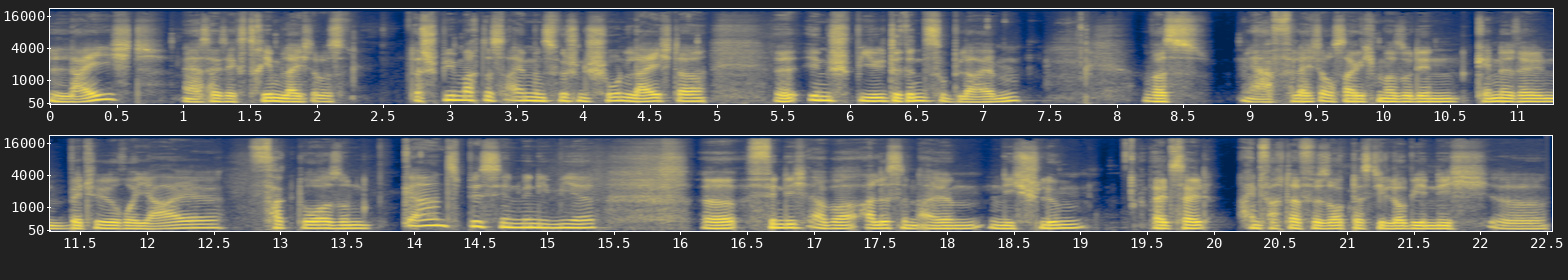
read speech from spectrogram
leicht, naja, das heißt extrem leicht, aber es das Spiel macht es einem inzwischen schon leichter, äh, im Spiel drin zu bleiben. Was ja vielleicht auch, sage ich mal, so den generellen Battle Royale-Faktor so ein ganz bisschen minimiert. Äh, Finde ich aber alles in allem nicht schlimm, weil es halt einfach dafür sorgt, dass die Lobby nicht äh,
